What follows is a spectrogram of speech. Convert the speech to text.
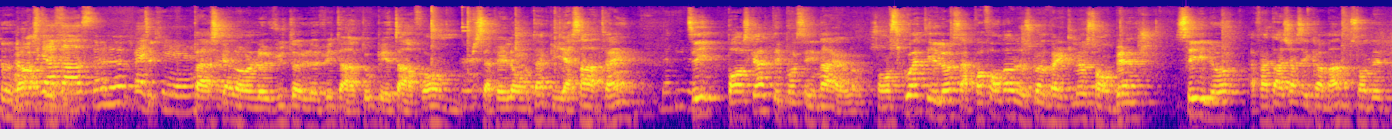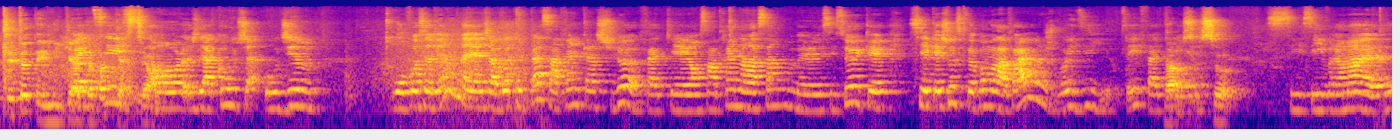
en regardant ça, là. Fait que, euh, Pascal, on l'a vu te lever tantôt, puis il est en forme, puis ça fait longtemps, puis il s'entraîne. Ben oui, Tu sais, Pascal, t'es pas ses nerfs, là. Son squat est là, sa profondeur de squat va être là, son bench, c'est là. Elle fait attention à ses commandes, son de... tu sais, tout est nickel, Ben, t'as pas de tu sais, questions. on- Je la coach au gym trois fois semaine, mais j'en vois tout le temps, s'entraîne quand je suis là. Fait que, euh, on s'entraîne ensemble. Euh, C'est sûr que s'il y a quelque chose qui fait pas mon affaire, je vais lui dire. Fait que, Non, c'est ça. c'est c'est vraiment euh,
